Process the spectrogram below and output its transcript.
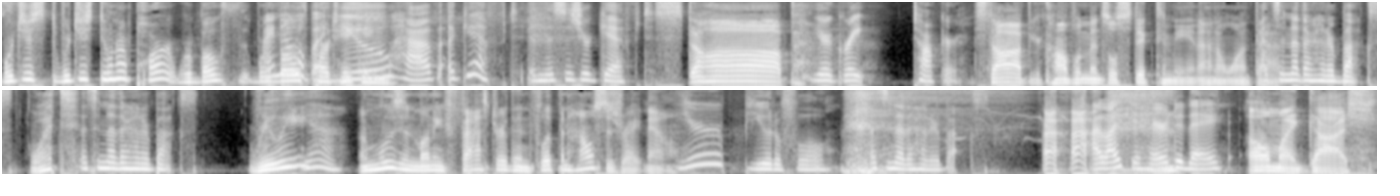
we're just we're just doing our part. We're both we're I know, both but partaking. you have a gift, and this is your gift. Stop. You're a great talker. Stop. Your compliments will stick to me and I don't want that. That's another hundred bucks. what? That's another hundred bucks. Really? Yeah, I'm losing money faster than flipping houses right now. you're beautiful. That's another hundred bucks. I like your hair today. Oh my gosh.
